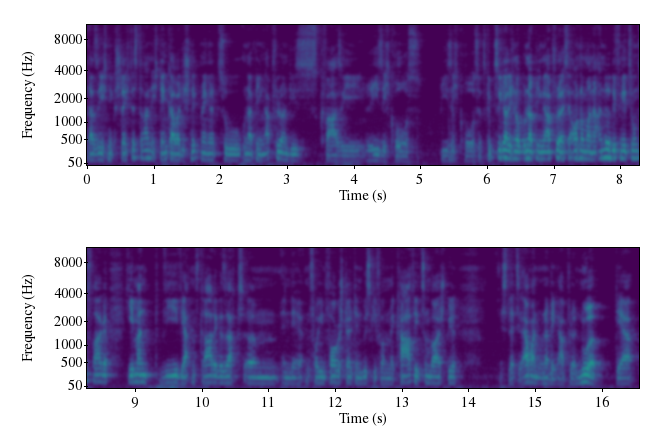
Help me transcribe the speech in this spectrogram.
Da sehe ich nichts Schlechtes dran. Ich denke aber, die Schnittmenge zu unabhängigen Abfüllern, die ist quasi riesig groß. riesig groß. Jetzt gibt es sicherlich noch unabhängige Abfüller, ist ja auch nochmal eine andere Definitionsfrage. Jemand wie, wir hatten es gerade gesagt, ähm, in der vorhin vorgestellt, den Whisky von McCarthy zum Beispiel, ist letztlich auch ein unabhängiger Abfüller. Nur, der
